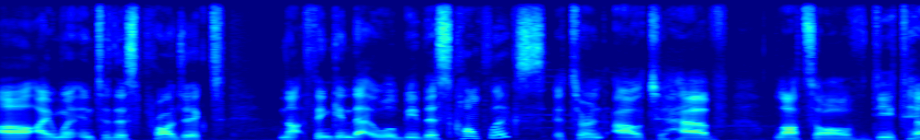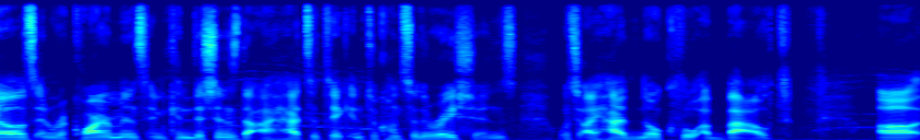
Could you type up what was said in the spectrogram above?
Uh, I went into this project not thinking that it will be this complex. It turned out to have lots of details and requirements and conditions that I had to take into considerations, which I had no clue about. Uh,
